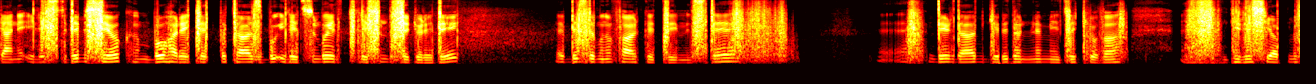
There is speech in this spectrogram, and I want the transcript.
yani ilişkide bir şey yok. Bu hareket, bu tarz, bu iletişim, bu etkileşim bize göre değil. E, biz de bunu fark ettiğimizde bir daha geri dönülemeyecek yola e, giriş yapmış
